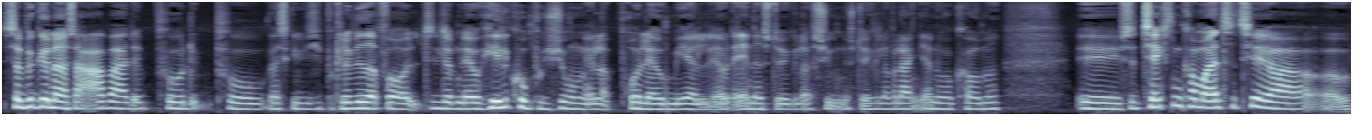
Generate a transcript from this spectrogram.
så begynder jeg så at arbejde på, på hvad skal vi sige, på klaveret for ligesom at ligesom lave hele kompositionen, eller prøve at lave mere, eller lave et andet stykke, eller syvende stykke, eller hvor langt jeg nu er kommet. Øh, så teksten kommer altid til at, at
